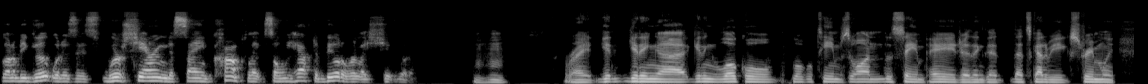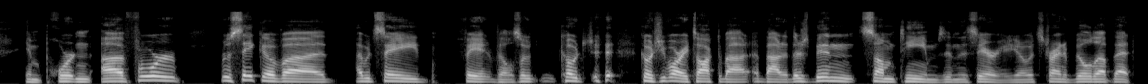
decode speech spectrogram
going to be good with us is we're sharing the same complex, so we have to build a relationship with them. Mm-hmm. Right, Get, getting uh, getting local local teams on the same page. I think that that's got to be extremely important. Uh, for for the sake of uh, I would say Fayetteville. So, coach, coach, you've already talked about about it. There's been some teams in this area. You know, it's trying to build up that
